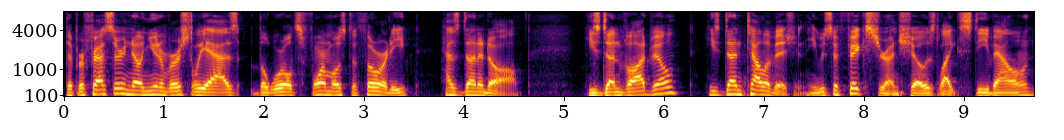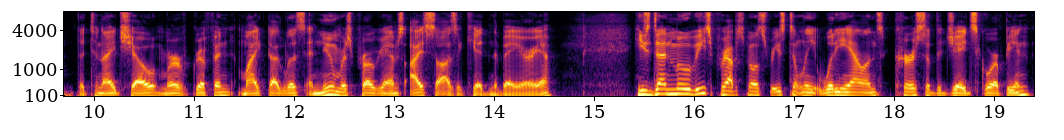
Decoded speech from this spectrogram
The professor, known universally as the world's foremost authority, has done it all. He's done vaudeville, he's done television. He was a fixture on shows like Steve Allen, The Tonight Show, Merv Griffin, Mike Douglas, and numerous programs I saw as a kid in the Bay Area. He's done movies, perhaps most recently Woody Allen's Curse of the Jade Scorpion.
